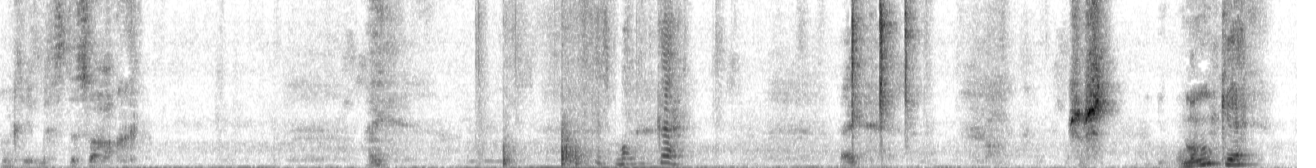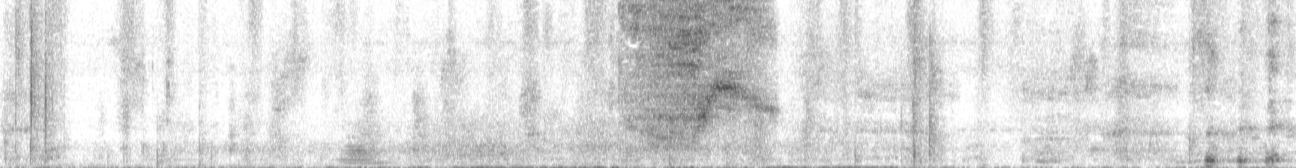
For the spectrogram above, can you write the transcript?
Oké, beste zaag. Hé, Het is monke. hé. Monkey.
